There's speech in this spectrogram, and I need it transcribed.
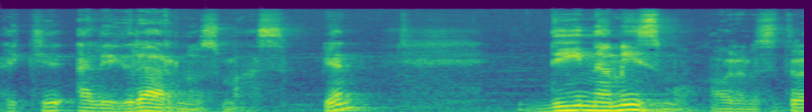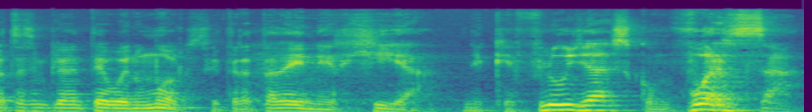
hay que alegrarnos más. ¿Bien? Dinamismo. Ahora no se trata simplemente de buen humor, se trata de energía, de que fluyas con fuerza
